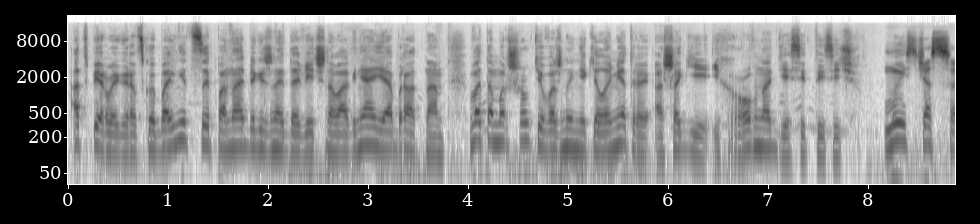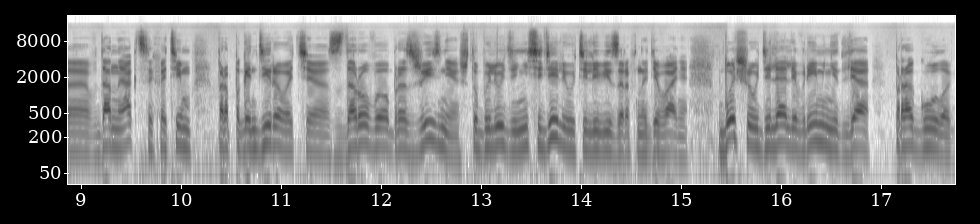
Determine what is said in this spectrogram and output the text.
От первой городской больницы по набережной до Вечного огня и обратно. В этом маршруте важны не километры, а шаги. Их ровно 10 тысяч. Мы сейчас э, в данной акции хотим пропагандировать э, здоровый образ жизни, чтобы люди не сидели у телевизоров на диване, больше уделяли времени для прогулок.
